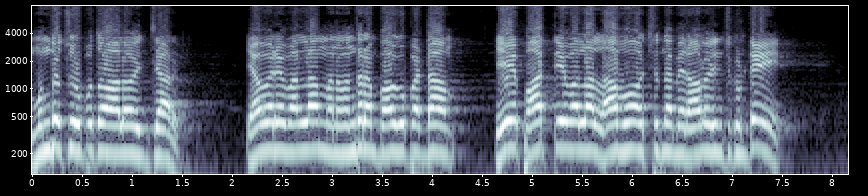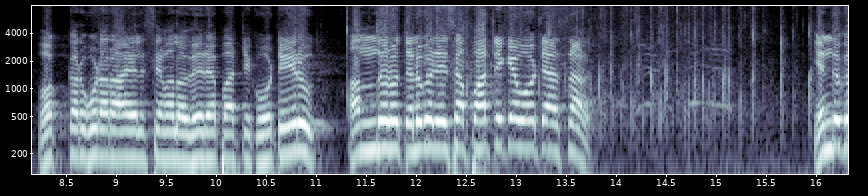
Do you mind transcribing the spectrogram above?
ముందు చూపుతో ఆలోచించారు? ఎవరి వల్ల మనం అందరం బాగుపడ్డాం? ఏ పార్టీ వల్ల లాభం వచ్చిందో మీరు ఆలోచించుకుంటే ఒక్కరు కూడా రాయలసీమలో వేరే పార్టీకి ఓటేరు అందరూ తెలుగుదేశం పార్టీకే ఓటేస్తారు. ఎందుకు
